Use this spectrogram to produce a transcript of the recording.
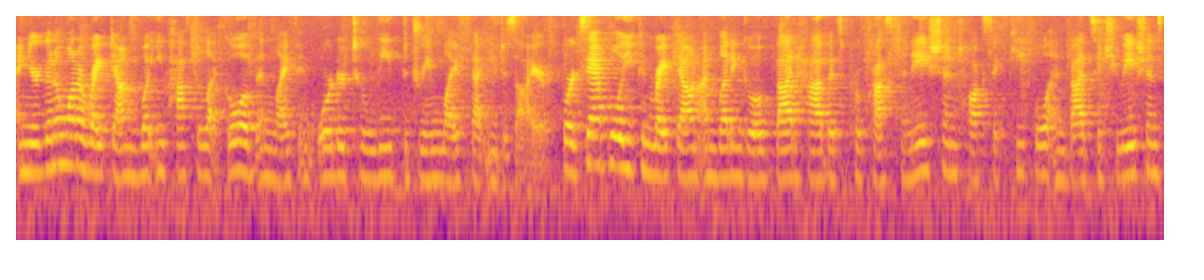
and you're going to want to write down what you have to let go of in life in order to lead the dream life that you desire. For example, you can write down, I'm letting go of bad habits, procrastination, toxic people, and bad situations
